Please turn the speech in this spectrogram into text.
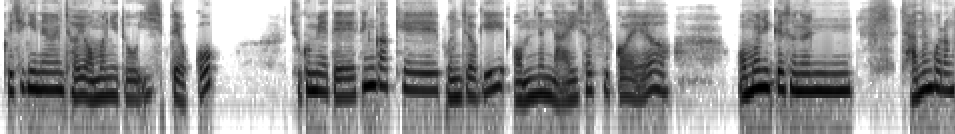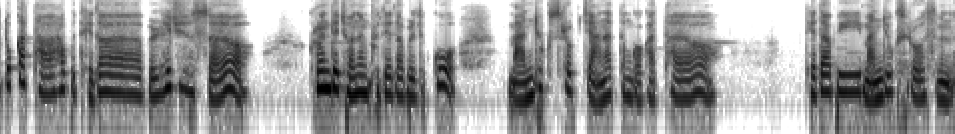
그 시기는 저희 어머니도 20 대였고 죽음에 대해 생각해 본 적이 없는 나이셨을 거예요. 어머니께서는 "자는 거랑 똑같아." 하고 대답을 해 주셨어요. 그런데 저는 그 대답을 듣고 만족스럽지 않았던 것 같아요. 대답이 만족스러웠으면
